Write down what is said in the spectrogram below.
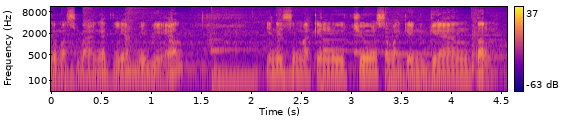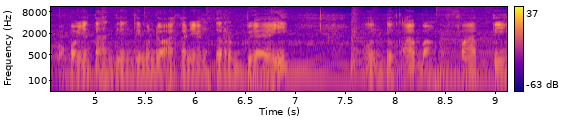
Gemes banget ya BBL Ini semakin lucu, semakin ganteng. Pokoknya tahan henti mendoakan yang terbaik Untuk Abang Fatih.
